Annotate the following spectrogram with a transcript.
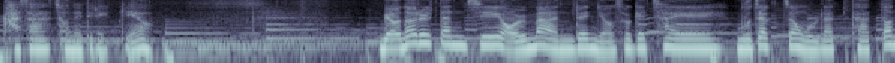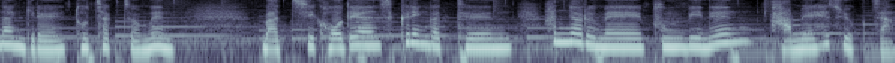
가사 전해드릴게요. 면허를 딴 지 얼마 안 된 녀석의 차에 무작정 올라타 떠난 길의 도착점은 마치 거대한 스크린 같은 한여름에 붐비는 밤의 해수욕장.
